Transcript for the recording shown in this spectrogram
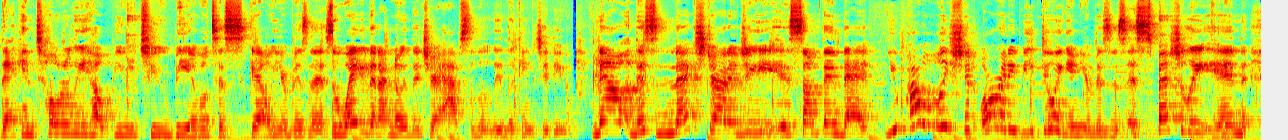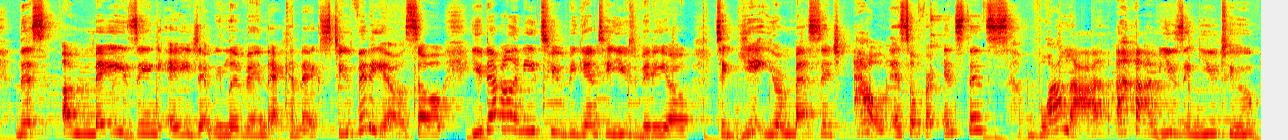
that can totally help you to be able to scale your business the way that I know that you're absolutely looking to do. Now, this next strategy is something that you probably should already be doing in your business, especially in this amazing age that we live in that connects to video. So you definitely need to begin to use video to get your message out. And so for instance, voila, I'm using YouTube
